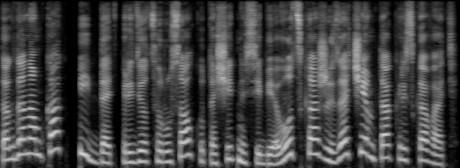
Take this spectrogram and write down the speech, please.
Тогда нам как пить дать придется русалку тащить на себе? Вот скажи, зачем так рисковать?»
